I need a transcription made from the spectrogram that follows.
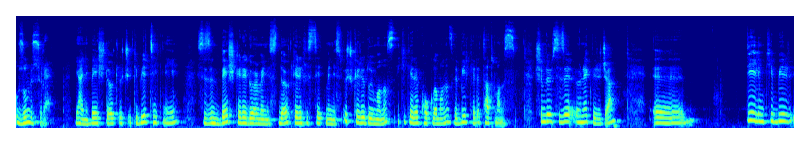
uzun bir süre yani 5 4 3 2 1 tekniği sizin 5 kere görmeniz, 4 kere hissetmeniz, 3 kere duymanız, 2 kere koklamanız ve 1 kere tatmanız. Şimdi size örnek vereceğim. Ee, diyelim ki bir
